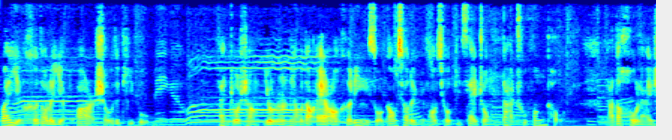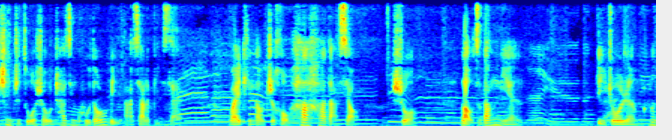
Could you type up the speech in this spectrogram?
，Y 也喝到了眼花耳熟的地步。饭桌上有人聊到 L 和另一所高校的羽毛球比赛中大出风头，打到后来甚至左手插进裤兜里拿下了比赛。Y 听到之后哈哈大笑，说：“老子当年……”一桌人愣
